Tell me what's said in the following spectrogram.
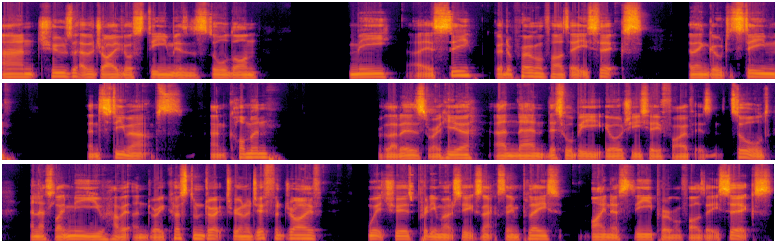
and choose whatever drive your Steam is installed on. Me, that is C. Go to Program Files 86, and then go to Steam, then Steam Apps, and Common, whatever that is, right here. And then this will be your GTA 5 is installed. Unless, like me, you have it under a custom directory on a different drive, which is pretty much the exact same place, minus the Program Files 86.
